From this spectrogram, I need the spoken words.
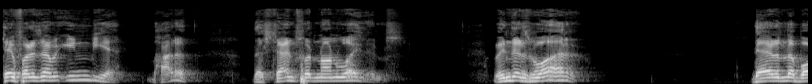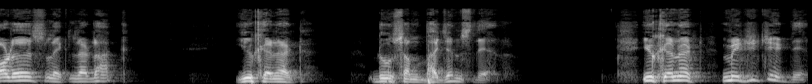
Take, for example, India, Bharat, that stands for non-violence. When there's war, there in the borders like Ladakh, you cannot do some bhajans there. You cannot meditate there.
